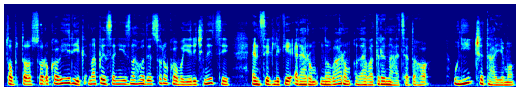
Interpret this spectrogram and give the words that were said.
тобто сороковий рік, написаній з нагоди сорокової річниці енцикліки Rerum Novarum Лева XIII. У ній читаємо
